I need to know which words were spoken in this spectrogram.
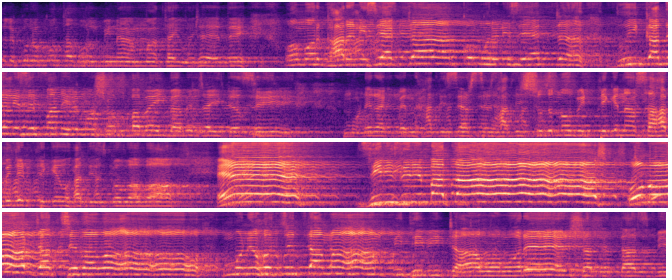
তাহলে কোনো কথা বলবি না, মাথায় উঠে দে। ওমর ঘাড়ে নিচে একটা, কোমরে নিচে একটা, দুই কাঁধে নিচে পানির মশক বাবা এইভাবে যাইতেছে। মনে রাখবেন, হাদিসে আসছে, হাদিস শুধু নবীর থেকে না, সাহাবিদের থেকেও হাদিস গো বাবা। এ, ঝিরি ঝিরি বাতাস, ওমর যাচ্ছে বাবা। মনে হচ্ছে তামাম পৃথিবীটা ওমরের সাথে তাসবি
